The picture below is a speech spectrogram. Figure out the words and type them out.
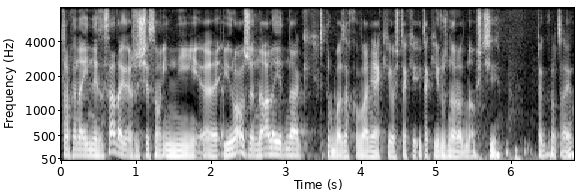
trochę na innych zasadach. Oczywiście są inni e, jurorzy, no ale jednak próba zachowania jakiegoś takiej, takiej różnorodności tego rodzaju.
